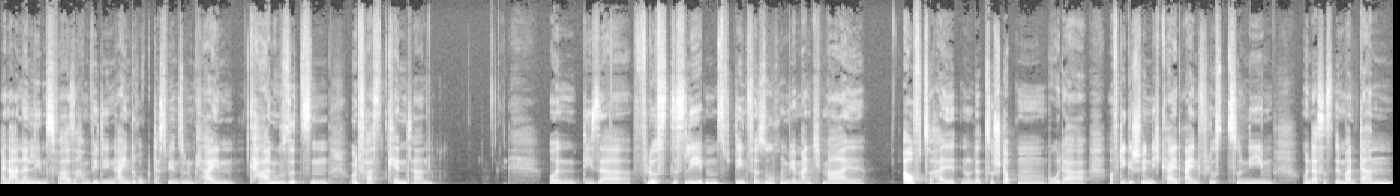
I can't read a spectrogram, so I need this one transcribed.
einer anderen Lebensphase haben wir den Eindruck, dass wir in so einem kleinen Kanu sitzen und fast kentern. Und dieser Fluss des Lebens, den versuchen wir manchmal aufzuhalten oder zu stoppen oder auf die Geschwindigkeit Einfluss zu nehmen. Und das ist immer dann,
